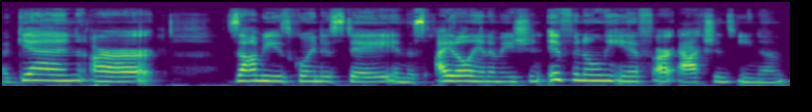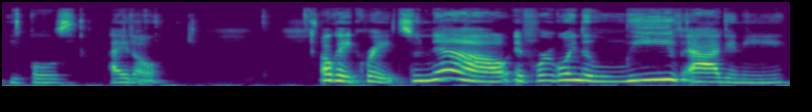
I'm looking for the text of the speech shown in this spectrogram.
Again, our zombie is going to stay in this idle animation if and only if our actions enum equals idle. Okay, great. So now if we're going to leave agony,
